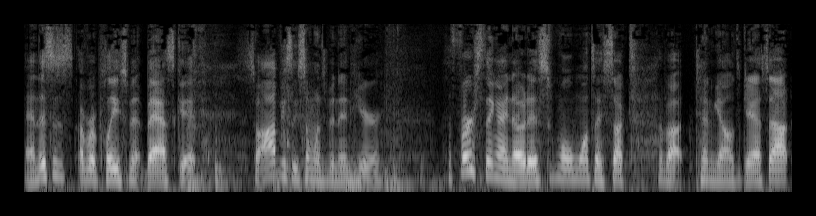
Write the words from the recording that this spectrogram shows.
and this is a replacement basket. So obviously someone's been in here. The first thing I noticed, well, once I sucked about 10 gallons of gas out,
